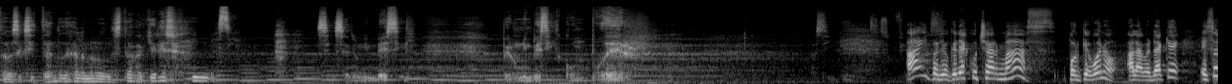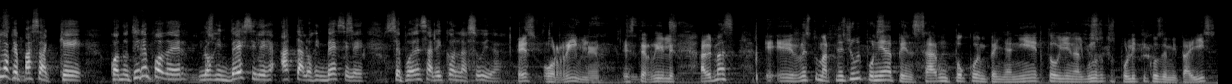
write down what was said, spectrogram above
Estabas excitando. Deja la mano donde estaba. ¿Quieres? Imbécil. Sí, seré un imbécil. Pero un imbécil con poder. Ay, pero yo quería escuchar más, porque bueno, a la verdad que eso es lo que pasa, que cuando tienen poder, los imbéciles, hasta los imbéciles, se pueden salir con la suya. Es horrible, es terrible. Además, eh, Ernesto Martínez, yo me ponía a pensar un poco en Peña Nieto y en algunos otros políticos de mi país.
